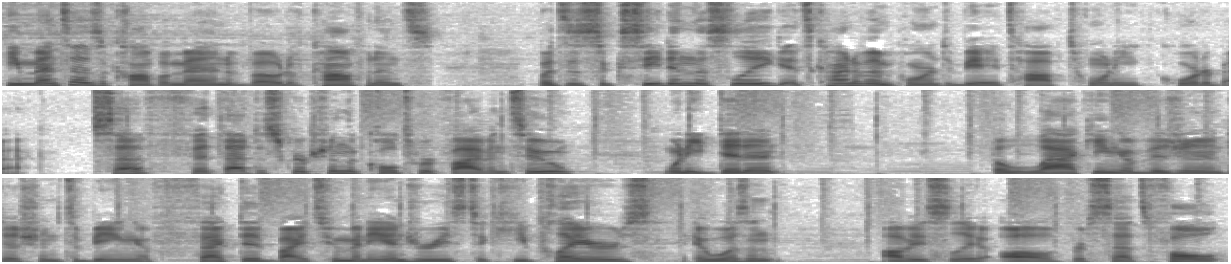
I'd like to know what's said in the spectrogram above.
He meant it as a compliment and a vote of confidence, but to succeed in this league, it's kind of important to be a top 20 quarterback. Seth fit that description. The Colts were 5 and 2. When he didn't, the lacking of vision in addition to being affected by too many injuries to key players, it wasn't obviously all of Brissett's fault,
